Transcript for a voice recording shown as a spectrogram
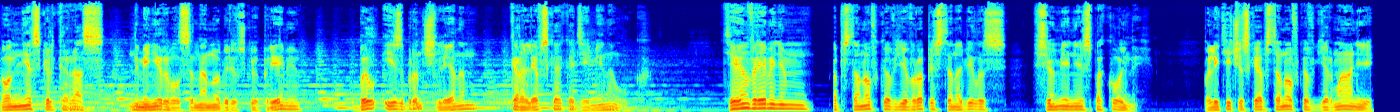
Он несколько раз номинировался на Нобелевскую премию, был избран членом Королевской академии наук. Тем временем обстановка в Европе становилась все менее спокойной. Политическая обстановка в Германии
